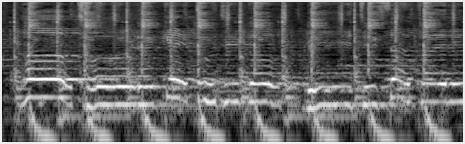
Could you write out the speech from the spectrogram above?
हो छोड़ के तुझको बीच सफर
